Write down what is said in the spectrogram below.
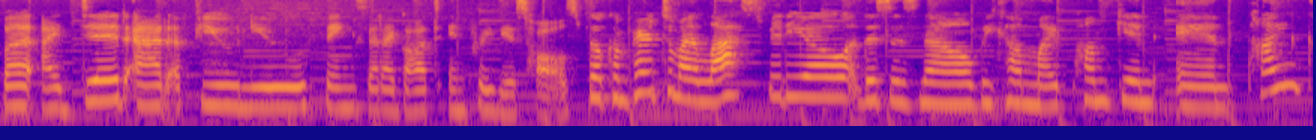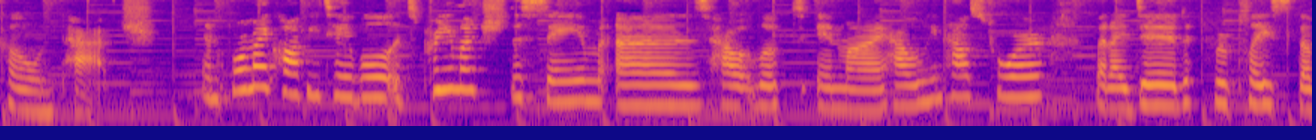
but I did add a few new things that I got in previous hauls. So compared to my last video, this has now become my pumpkin and pine cone patch. And for my coffee table, it's pretty much the same as how it looked in my Halloween house tour, but I did replace the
